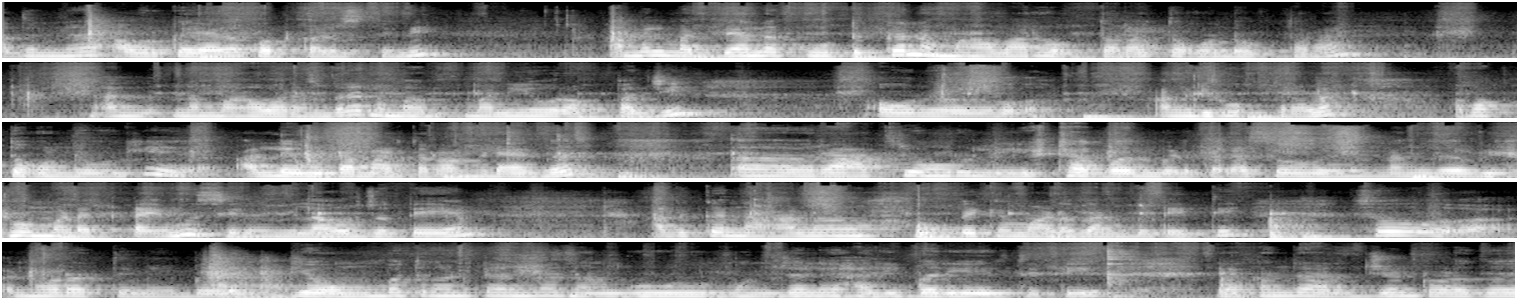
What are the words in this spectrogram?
ಅದನ್ನು ಅವ್ರ ಕೈಯಾಗ ಕೊಟ್ಟು ಕಳಿಸ್ತೀನಿ. ಆಮೇಲೆ ಮಧ್ಯಾಹ್ನಕ್ಕೆ ಊಟಕ್ಕೆ ನಮ್ಮ ಮಾವಾರ ಹೋಗ್ತಾರೆ, ತೊಗೊಂಡು ಹೋಗ್ತಾರೆ. ಅನ್, ನಮ್ಮ ಮಾವಾರ ಅಂದರೆ ನಮ್ಮ ಮನೆಯವ್ರ ಅಪ್ಪಾಜಿ, ಅವರು ಅಂಗಡಿಗೆ ಹೋಗ್ತಾರಲ್ಲ, ಅವಾಗ ತೊಗೊಂಡು ಹೋಗಿ ಅಲ್ಲೇ ಊಟ ಮಾಡ್ತಾರೆ ಅಂಗಡ್ಯಾಗ. ರಾತ್ರಿ ಅವರು ಲೇಟಾಗಿ ಬಂದುಬಿಡ್ತಾರೆ. ಸೊ ನಂಗೆ ವಿಡಿಯೋ ಮಾಡೋಕ್ಕೆ ಟೈಮು ಸಿಗೋಂಗಿಲ್ಲ ಅವ್ರ ಜೊತೆ. ಅದಕ್ಕೆ ನಾನು ಒಬ್ಬಕ್ಕೆ ಮಾಡೋದಾಗ್ಬಿಟ್ಟೈತಿ ಸೊ ನೋಡತ್ತೀನಿ, ಬೆಳಗ್ಗೆ ಒಂಬತ್ತು ಗಂಟೆ ಅಂದ್ರೆ ನನಗೂ ಮುಂಜಾನೆ ಹರಿಬರಿ ಇರ್ತೈತಿ. ಯಾಕಂದ್ರೆ ಅರ್ಜೆಂಟ್ ಒಳಗೆ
